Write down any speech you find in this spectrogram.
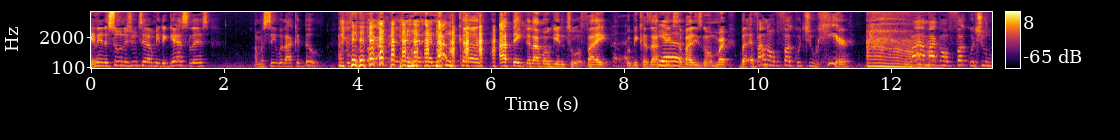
And then as soon as you tell me the guest list, I'm gonna see what I could do. and, and- and- not because I think that I'm gonna get into a fight or because I think somebody's gonna murder. But if I don't fuck with you here, Ah. why am I gonna fuck with you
